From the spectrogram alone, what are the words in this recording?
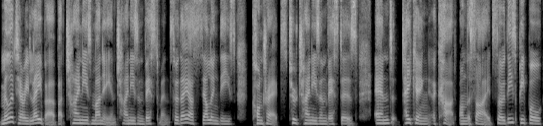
military labor, but Chinese money and Chinese investment. So they are selling these contracts to Chinese investors and taking a cut on the side. So these people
